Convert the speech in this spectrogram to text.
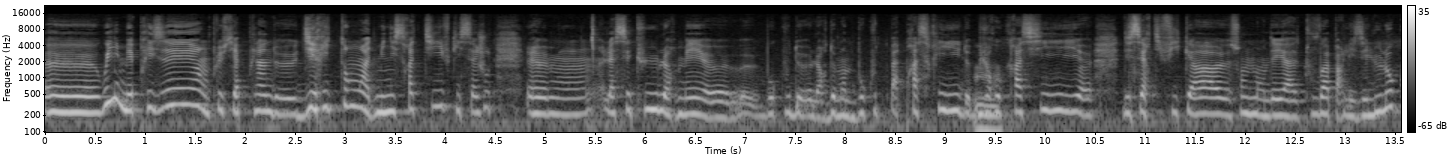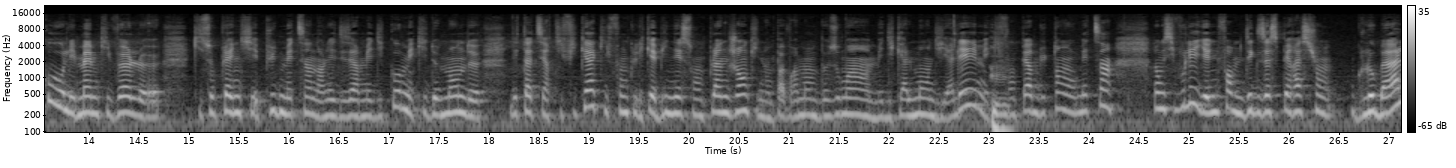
euh, oui, méprisés. En plus, il y a plein de- d'irritants administratifs qui s'ajoutent. Euh, la Sécu leur met euh, beaucoup de, leur demande beaucoup de paperasserie, de Mhm. bureaucratie. des certificats sont demandés à tout va par les élus locaux, les mêmes qui veulent, qui se plaignent qu'il n'y ait plus de médecins dans les déserts médicaux, mais qui demandent des tas de certificats qui font que les cabinets sont pleins de gens qui n'ont pas vraiment besoin médicalement d'y aller, mais qui Mhm. font perdre du temps aux médecins. Donc, si vous voulez, il y a une forme d'exaspération globale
